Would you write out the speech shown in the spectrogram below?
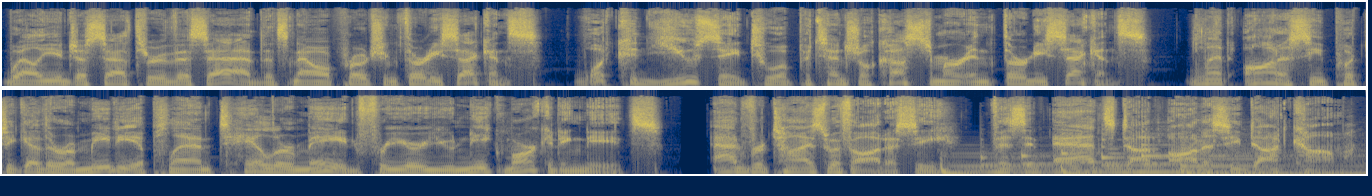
Well, you just sat through this ad that's now approaching 30 seconds. What could you say to a potential customer in 30 seconds? Let Audacy put together a media plan tailor made for your unique marketing needs. Advertise with Audacy. Visit ads.audacy.com.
